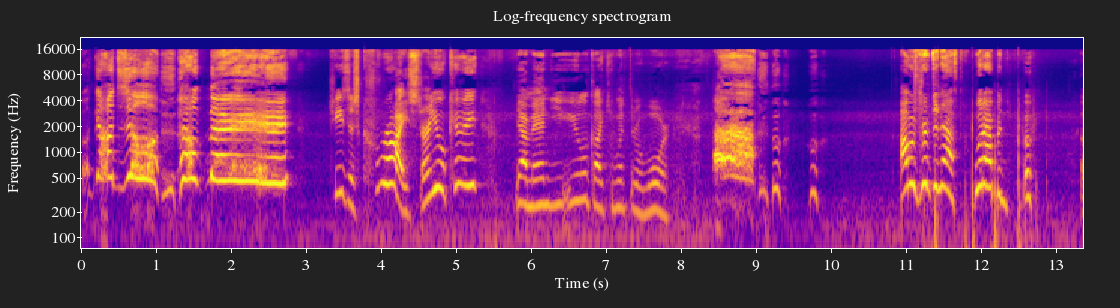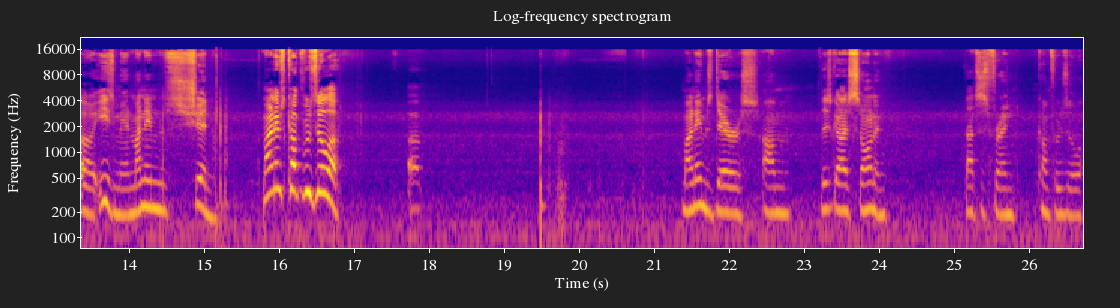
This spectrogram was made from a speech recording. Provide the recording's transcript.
Godzilla! Help me! Jesus Christ, are you okay? Yeah, man, you, you look like you went through a war. Ah! I was ripped in half. What happened? Uh, uh, easy, man. My name is Shin. My name's Comfortzilla. Uh, my name's Darius. Um, this guy's son, and that's his friend, Comfortzilla.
